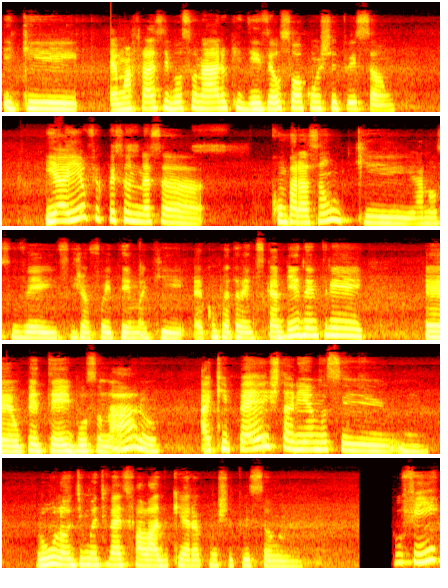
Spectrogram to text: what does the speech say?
e que é uma frase de Bolsonaro que diz: Eu sou a Constituição. E aí eu fico pensando nessa comparação, que a nosso ver isso já foi tema que é completamente descabido, entre é, o PT e Bolsonaro, a que pé estaríamos se Lula ou Dilma tivesse falado que era a Constituição? Né? Por fim,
